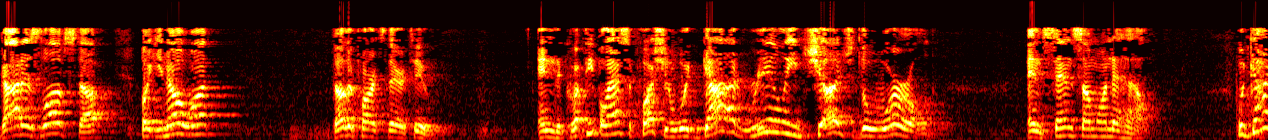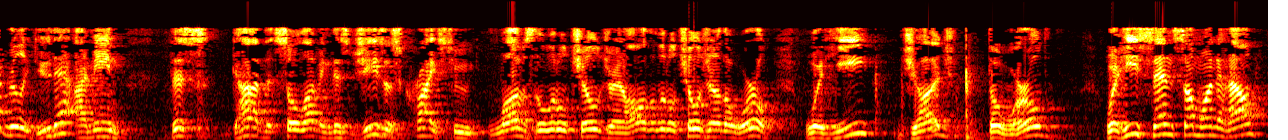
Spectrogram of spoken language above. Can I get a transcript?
God is love stuff. But you know what? The other part's there too. And the, people ask the question, would God really judge the world and send someone to hell? Would God really do that? I mean, this God that's so loving, this Jesus Christ who loves the little children, all the little children of the world, would He judge the world? Would He send someone to hell?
